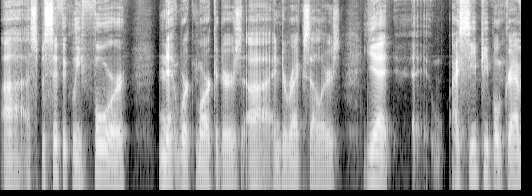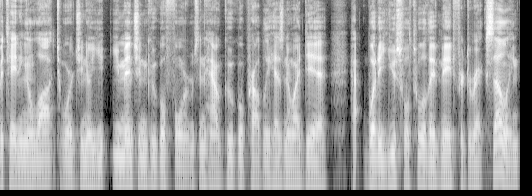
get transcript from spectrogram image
uh, specifically for network marketers uh, and direct sellers. Yet, uh, I see people gravitating a lot towards, you know, you, you mentioned Google Forms and how Google probably has no idea ho- what a useful tool they've made for direct selling.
